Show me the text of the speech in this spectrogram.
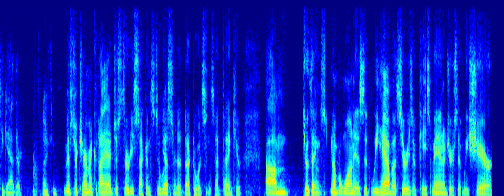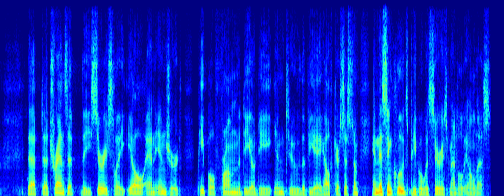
together. Thank you. Mr. Chairman, could I add just 30 seconds to Yes, what Dr. Woodson said? Thank you. Um, Two things. Number one is that we have a series of case managers that we share that uh, transit the seriously ill and injured people from the DOD into the VA healthcare system, and this includes people with serious mental illness.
